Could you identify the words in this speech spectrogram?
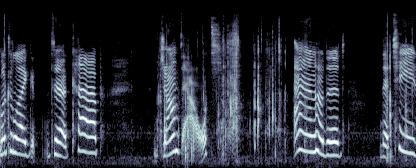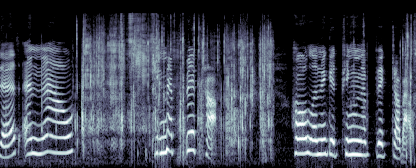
looks like the cup jumped out and did the did, and now Peanut Big Top. Oh, let me get Peanut Big Top out.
